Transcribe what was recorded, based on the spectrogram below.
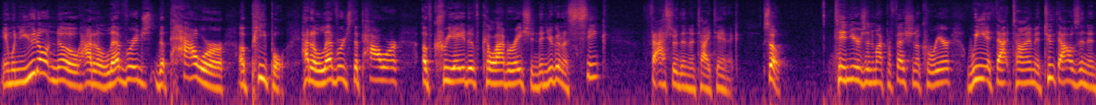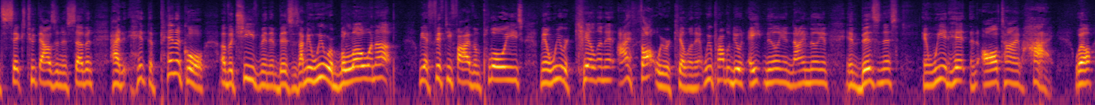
And when you don't know how to leverage the power of people, how to leverage the power of creative collaboration, then you're going to sink faster than the Titanic. So, 10 years into my professional career, we at that time in 2006, 2007 had hit the pinnacle of achievement in business. I mean, we were blowing up. We had 55 employees. Man, we were killing it. I thought we were killing it. We were probably doing 8 million, 9 million in business, and we had hit an all time high. Well,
